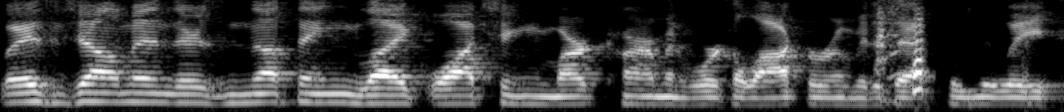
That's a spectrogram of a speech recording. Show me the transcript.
Ladies and gentlemen, there's nothing like watching Mark Carman work a locker room. It is absolutely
